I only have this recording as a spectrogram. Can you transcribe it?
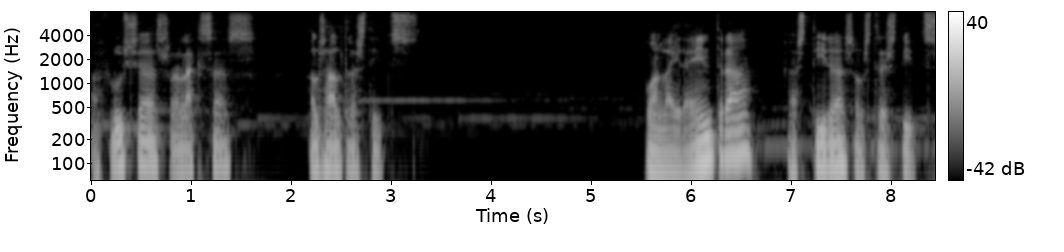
afluixes, relaxes els altres dits. Quan l'aire entra, estires els tres dits,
